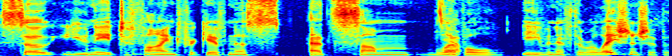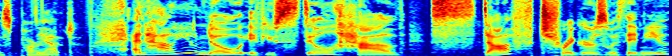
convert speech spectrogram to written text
So you need to find forgiveness at some level, even if the relationship is parted. Yep. And how you know if you still have stuff, triggers within you,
